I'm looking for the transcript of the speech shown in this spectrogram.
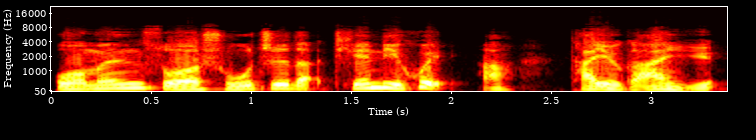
我们所熟知的天地会啊，它有个暗语，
